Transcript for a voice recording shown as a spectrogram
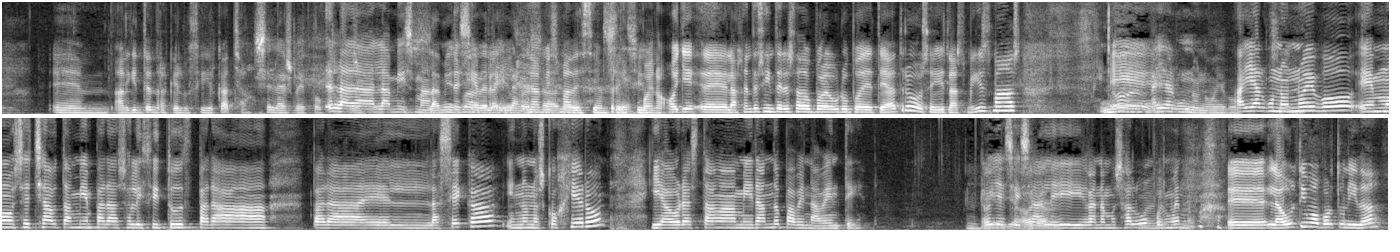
eh, alguien tendrá que lucir cacha. Se las ve poco. La, la misma, La misma de siempre. La misma de siempre. Sí. Bueno, oye, eh, ¿la gente se ha interesado por el grupo de teatro o seguís las mismas? No, Eh, Hay alguno nuevo. Hay alguno nuevo, hemos echado también para solicitud para, para el- la seca y no nos cogieron y ahora estaba mirando para Benavente. Oye, si ahora- sale y ganamos algo, pues bueno. Eh, la última oportunidad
